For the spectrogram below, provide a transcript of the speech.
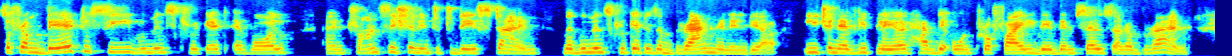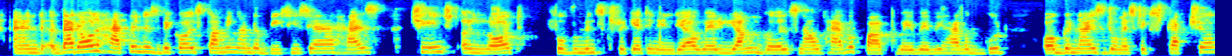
So from there to see women's cricket evolve and transition into today's time where women's cricket is a brand in India. Each and every player have their own profile. They themselves are a brand. And that all happened is because coming under BCCI has changed a lot for women's cricket in India, where young girls now have a pathway where we have a good organized domestic structure.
